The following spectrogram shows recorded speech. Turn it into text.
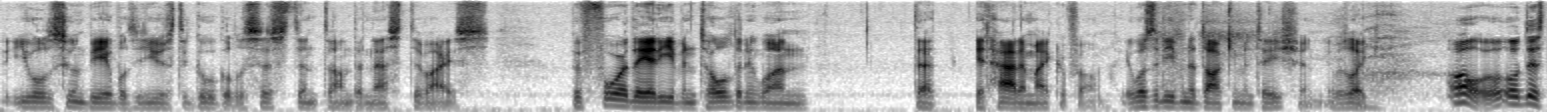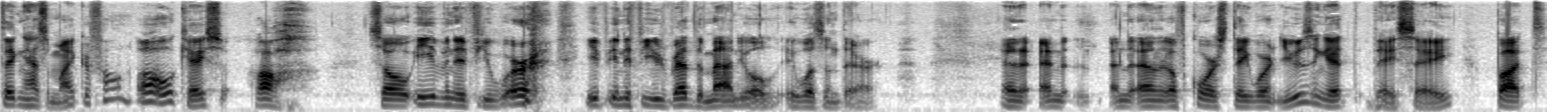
you will soon be able to use the google assistant on the nest device before they had even told anyone that it had a microphone. It wasn't even a documentation. It was like, oh, oh, this thing has a microphone. Oh, okay. So, oh, so even if you were, even if you read the manual, it wasn't there. And and and, and of course they weren't using it. They say, but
